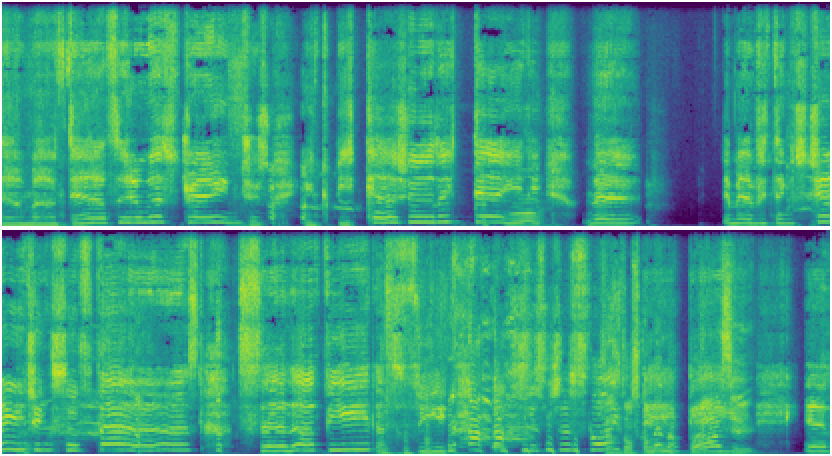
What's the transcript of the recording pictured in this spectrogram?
and everything's changing so fast. C'est la vie, that's the It's just, just Ça se like danse quand même, hein. Ah, c'est... Yeah,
